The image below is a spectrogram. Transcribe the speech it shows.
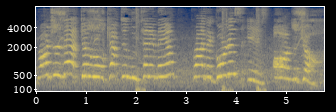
Roger that, General Captain Lieutenant Ma'am. Private Gortys is on the job.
